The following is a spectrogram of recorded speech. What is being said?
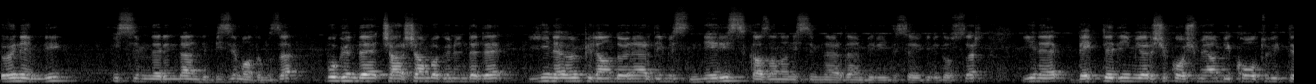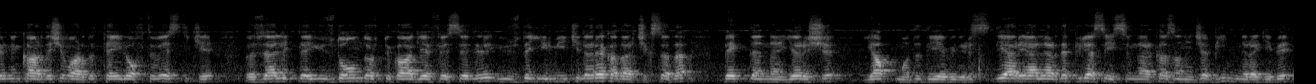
önemli isimlerindendi bizim adımıza. Bugün de çarşamba gününde de yine ön planda önerdiğimiz Neris kazanan isimlerden biriydi sevgili dostlar. Yine beklediğim yarışı koşmayan bir Colt Victory'nin kardeşi vardı. Tale of the West 2. Özellikle %14'lük AGF'seli %22'lere kadar çıksa da beklenen yarışı yapmadı diyebiliriz. Diğer yerlerde plase isimler kazanınca 1000 lira gibi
